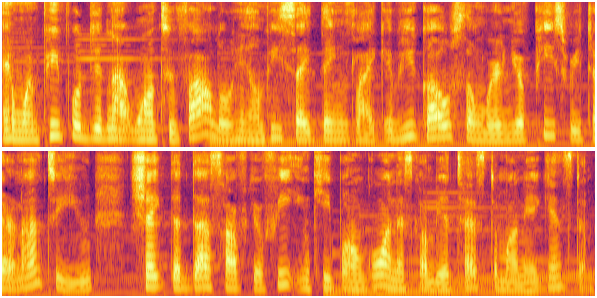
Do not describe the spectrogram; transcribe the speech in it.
And when people did not want to follow him, he said things like, if you go somewhere and your peace return unto you, shake the dust off your feet and keep on going. That's going to be a testimony against them.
